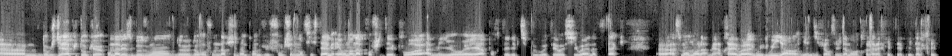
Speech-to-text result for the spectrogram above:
Euh, donc, je dirais plutôt qu'on avait ce besoin de, de refonte d'archi d'un point de vue fonctionnement système, et on en a profité pour euh, améliorer, apporter des petites nouveautés aussi ouais, à notre stack à ce moment-là. Mais après, voilà, oui, oui, il y, a y a une différence évidemment entre JavaScript et, et TypeScript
